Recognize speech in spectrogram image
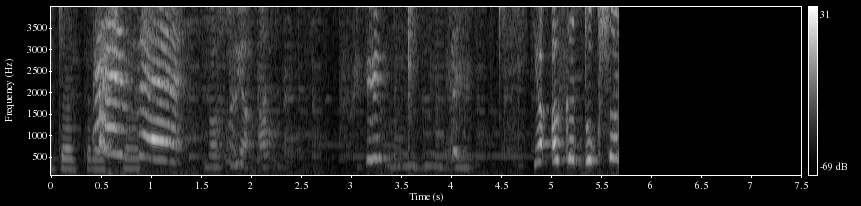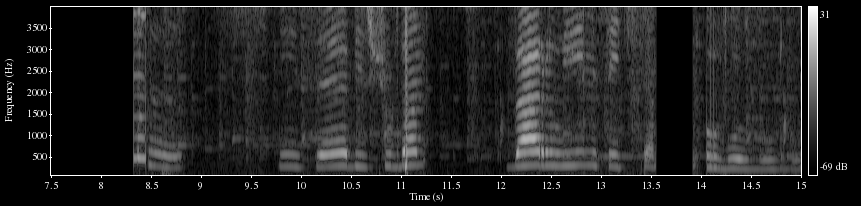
Evet arkadaşlar. Nasıl ya? Ya aga 90 Neyse biz şuradan Berlin'i mi seçsem? Bul bul bul bul.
